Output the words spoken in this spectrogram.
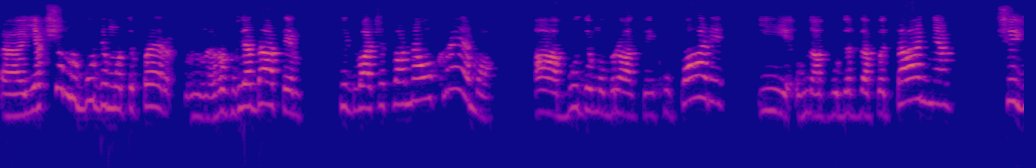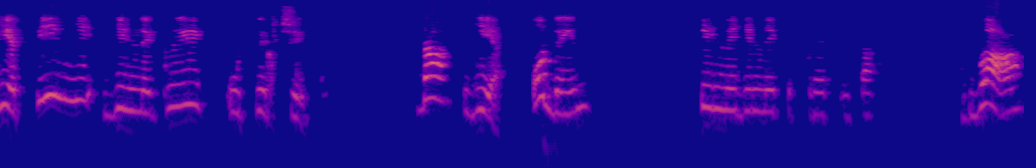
Е, Якщо ми будемо тепер розглядати ці два числа не окремо, а будемо брати їх у парі, і у нас буде запитання, чи є спільні дільники у цих чисел. Да, є один спільний дільник підкреслюю, так. Два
